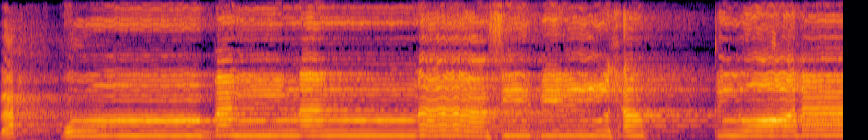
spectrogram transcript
فاحكم بين الناس بالحق ولا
